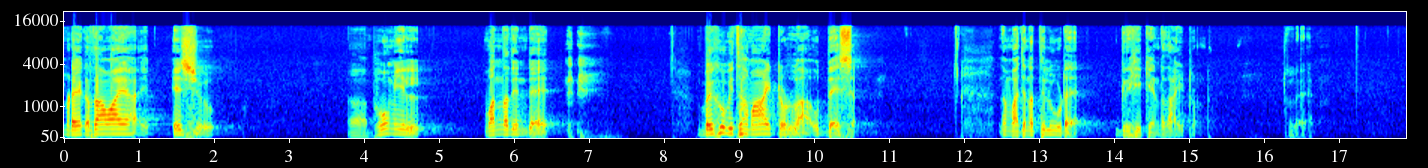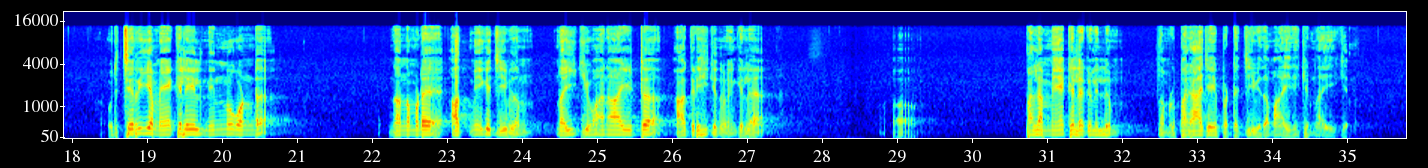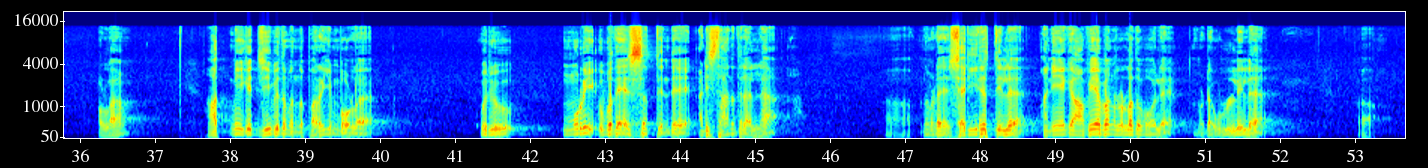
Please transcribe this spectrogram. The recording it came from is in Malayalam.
നമ്മുടെ കർത്താവായ യേശു ഭൂമിയിൽ വന്നതിന്റെ ബഹുവിധമായിട്ടുള്ള ഉദ്ദേശം നാം വചനത്തിലൂടെ ഗ്രഹിക്കേണ്ടതായിട്ടുണ്ട്. അല്ലേ? ഒരു ചെറിയ മേഖലയിൽ നിന്നുകൊണ്ട് നാം നമ്മുടെ ആത്മീക ജീവിതം നയിക്കുവാനായിട്ട് ആഗ്രഹിക്കുന്നുവെങ്കിൽ പല മേഖലകളിലും നമ്മൾ പരാജയപ്പെട്ട ജീവിതമായിരിക്കും നയിക്കുന്നത്. ഉള്ള ആത്മീക ജീവിതമെന്ന് പറയുമ്പോൾ ഒരു മുറി ഉപദേശത്തിന്റെ അടിസ്ഥാനത്തിലല്ല നമ്മുടെ ശരീരത്തിൽ അനേക അവയവങ്ങളുള്ളതുപോലെ നമ്മുടെ ഉള്ളിൽ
